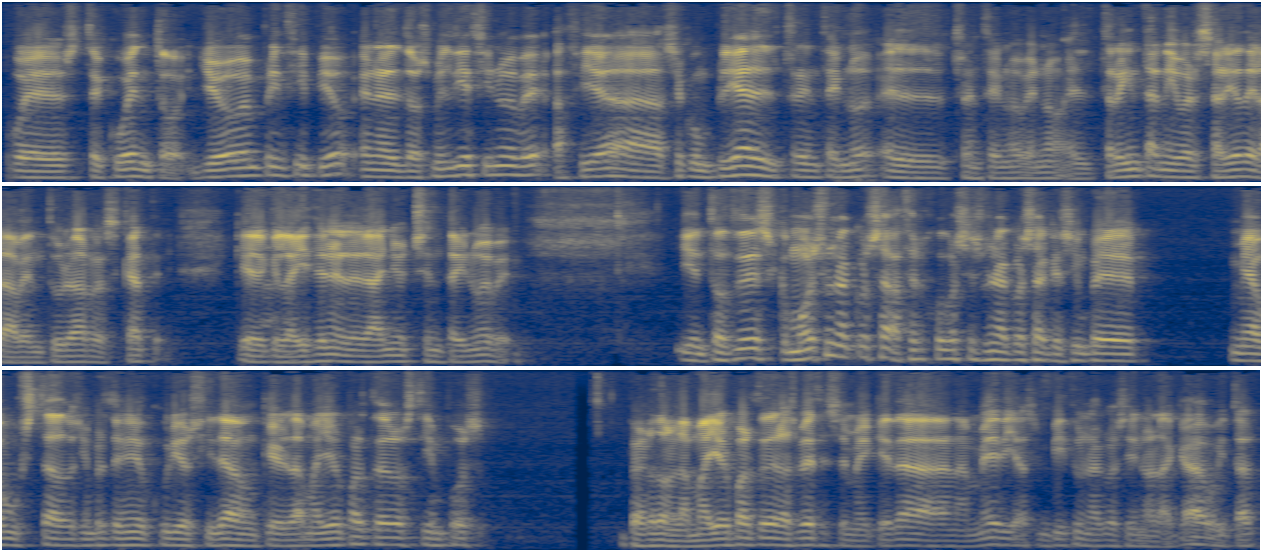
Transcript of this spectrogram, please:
Pues te cuento, yo en principio en el 2019 hacía, se cumplía el 39, el 39 no, el 30 aniversario de la aventura Rescate, que, que la hice en el año 89. Y entonces, como es una cosa, hacer juegos es una cosa que siempre me ha gustado, siempre he tenido curiosidad, aunque la mayor parte de los tiempos Perdón, la mayor parte de las veces se me quedan a medias, empiezo una cosa y no la acabo y tal.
